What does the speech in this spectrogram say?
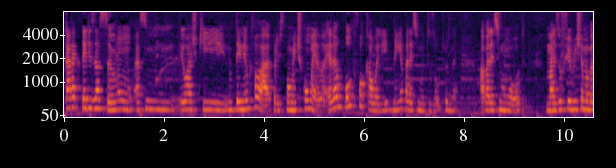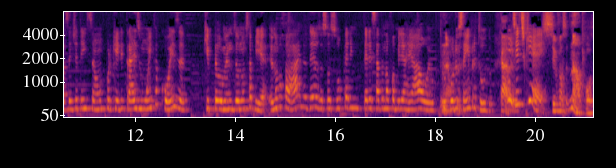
Caracterização, assim, eu acho que não tem nem o que falar, principalmente com ela. Ela é um ponto focal ali, nem aparece muitos outros, né? Aparece um ou outro. Mas o filme chama bastante atenção porque ele traz muita coisa que pelo menos eu não sabia. Eu não vou falar, ai meu Deus, eu sou super interessada na família real, eu procuro Não. sempre tudo. Cara, tem gente que é. Se você. Não, pô,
